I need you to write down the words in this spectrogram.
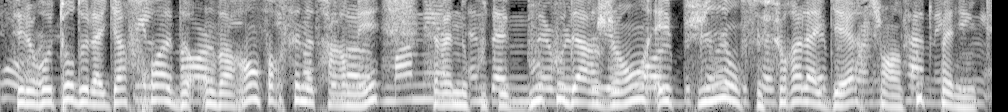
C'est le retour de la guerre froide. On va renforcer notre armée. Ça va nous coûter beaucoup d'argent et puis on se fera la guerre sur un coup de panique.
